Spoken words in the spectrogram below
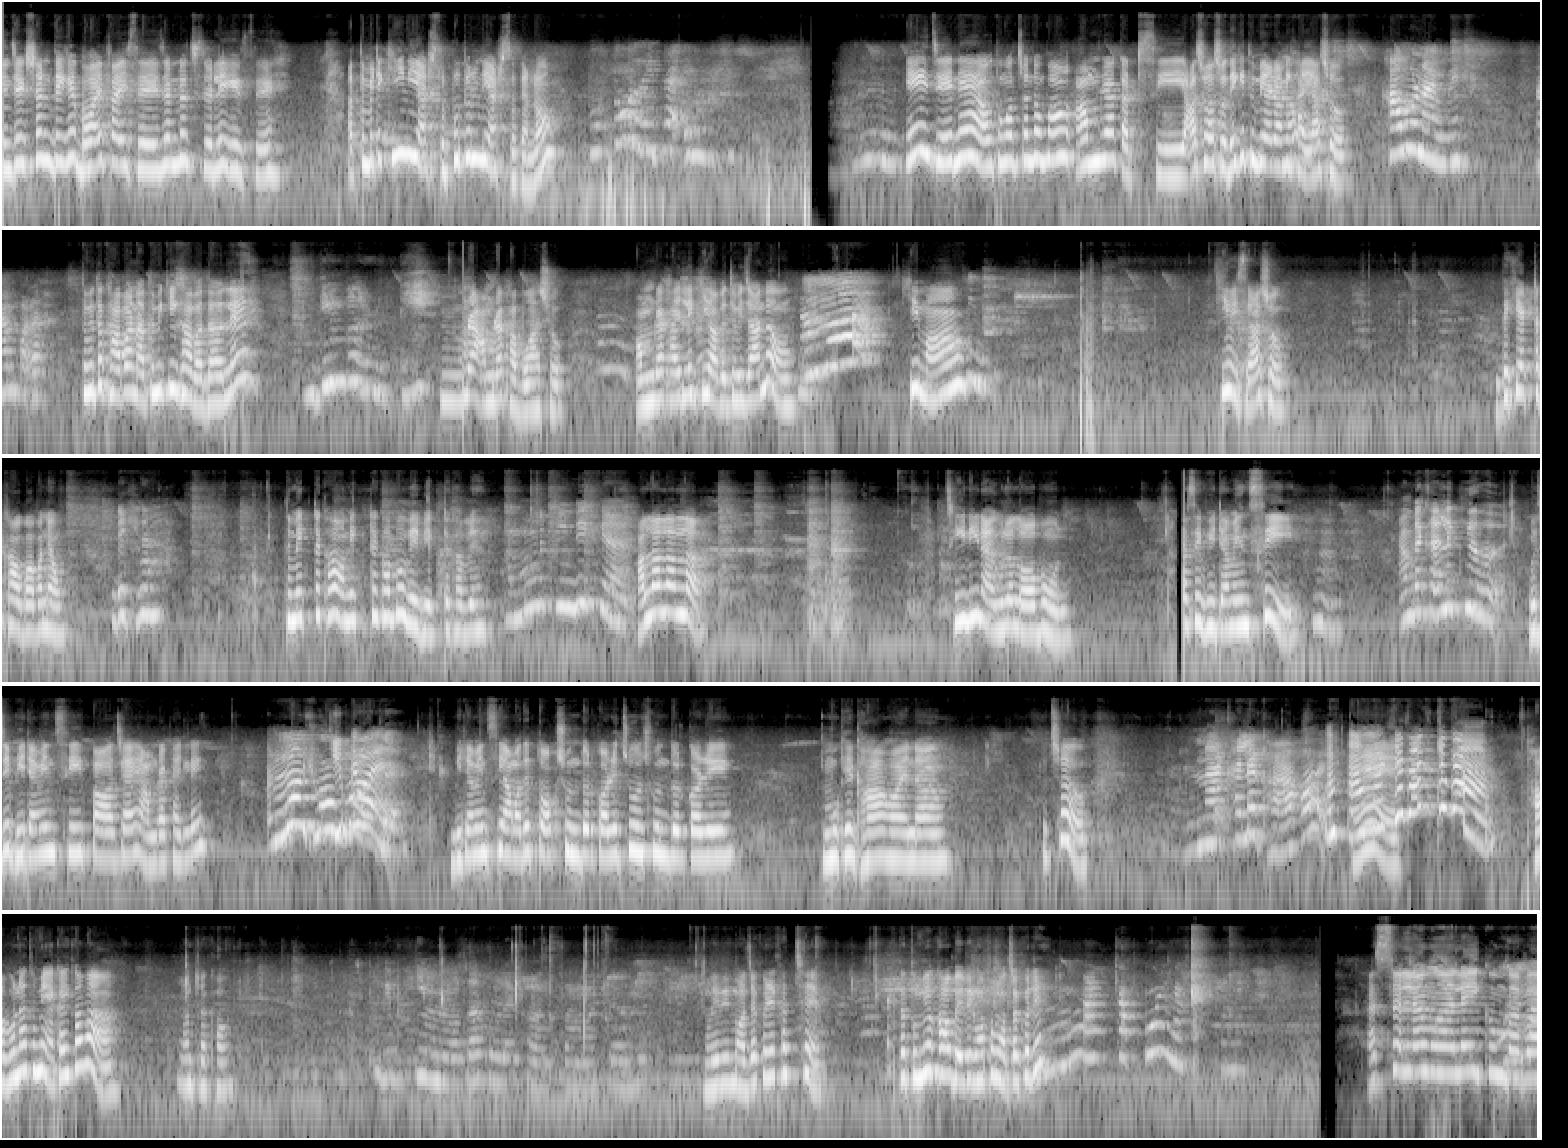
ইঞ্জেকশন দেখে ভয় পাইছে, এই জন্য চলে গেছে। আর তুমি এটা কি নিয়ে আসছো, পুতুল নিয়ে আসছো কেন এই যে নাও তোমার জন্য মা আমরা কাটছি। আসো আসো দেখি তুমি আর আমি খাই আসো। খাব না আমি। তুমি তো খাবা না তুমি কি খাবা তাহলে? আমরা আমরা খাব আসো। আমরা খাইলে কি হবে তুমি জানো? কি মা? কি হয়েছে আসো। দেখি একটা খাও বাবা নাও। দেখি তুমি একটা খাও আমি একটা খাব বেবি একটা খাবে। আল্লাহ আল্লাহ আল্লাহ। চিনি না এগুলো লবণ। আছে ভিটামিন সি। আমরা খাইলে কি হয়? ওই যে ভিটামিন সি পাওয়া যায় আমরা খাইলে। ভিটামিন সি আমাদের ত্বক সুন্দর করে চুল সুন্দর করে। মুখে ঘা হয় না। বুঝছ? না খাইলে ঘা হয়? হ্যাঁ। খাব না তুমি একাই খাবা? আচ্ছা খাও। বেবি মজা করে খাচ্ছে? তা তুমিও খাও বেবির মতো মজা করে। আসসালামু আলাইকুম বাবা।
